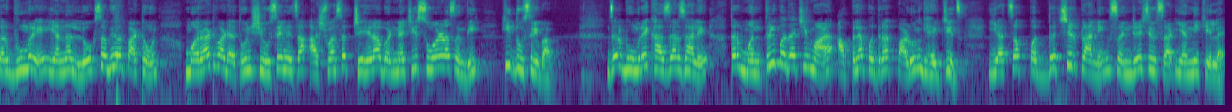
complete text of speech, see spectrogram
तर भुमरे यांना लोकसभेवर पाठवून मराठवाड्यातून शिवसेनेचा आश्वासक चेहरा बनण्याची सुवर्ण संधी ही दुसरी बाब. जर भुमरे खासदार झाले तर मंत्रीपदाची माळ आपल्या पदरात पाडून घ्यायचीच याचं पद्धतशीर प्लॅनिंग संजय शिरसाट यांनी केलंय.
